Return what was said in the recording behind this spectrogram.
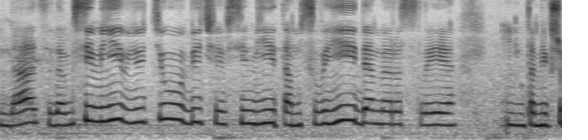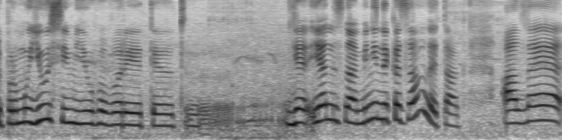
Да, це там в сім'ї в Ютубі чи в сім'ї там своїй, де ми росли. Там, якщо про мою сім'ю говорити, от, е, я, я не знаю, мені не казали так, але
